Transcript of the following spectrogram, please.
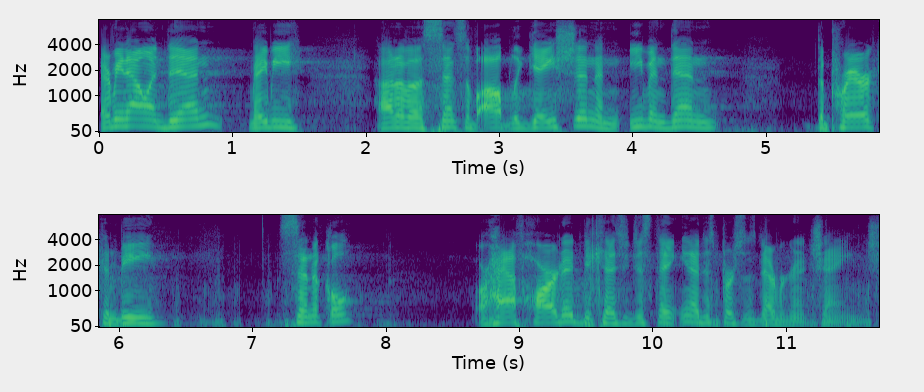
Every now and then, maybe out of a sense of obligation, and even then, the prayer can be cynical or half hearted because you just think, you know, this person's never going to change.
